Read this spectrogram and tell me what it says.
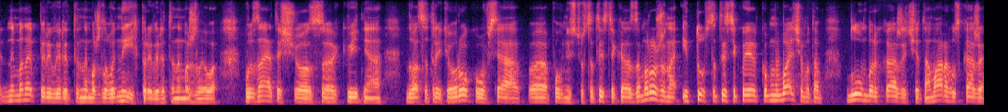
е, не мене перевірити неможливо, не їх перевірити неможливо. Ви знаєте, що з квітня 23-го року вся е, повністю статистика заморожена, і ту статистику, яку ми бачимо, там Bloomberg каже, чи там Argus каже,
